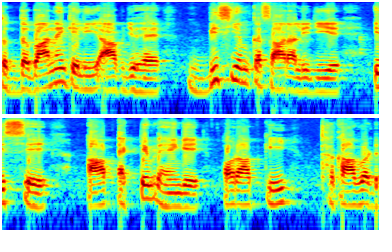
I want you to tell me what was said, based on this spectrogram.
तो दबाने के लिए आप जो है बीसीएम का सहारा लीजिए। इससे आप एक्टिव रहेंगे और आपकी थकावट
